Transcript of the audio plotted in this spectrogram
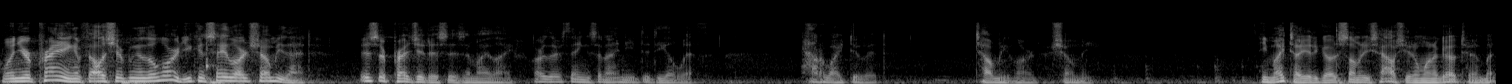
when you're praying and fellowshipping with the Lord, you can say, Lord, show me that. Is there prejudices in my life? Are there things that I need to deal with? How do I do it? Tell me, Lord, show me. He might tell you to go to somebody's house you don't want to go to, but,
